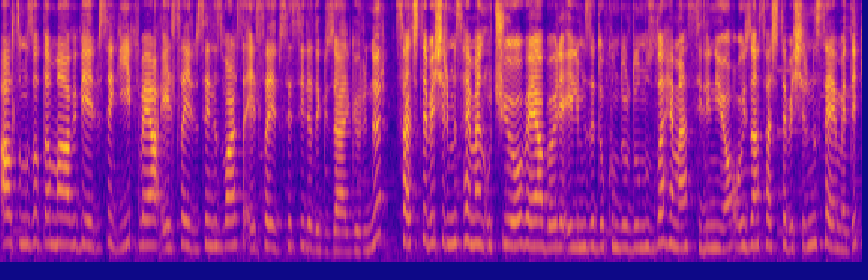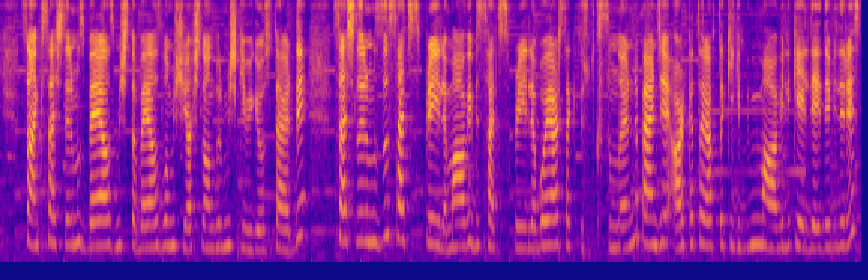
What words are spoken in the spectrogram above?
Altımıza da mavi bir elbise giyip veya Elsa elbiseniz varsa Elsa elbisesiyle de güzel görünür. Saç tebeşirimiz hemen uçuyor veya böyle elimize dokundurduğumuzda hemen siliniyor. O yüzden saç tebeşirini sevmedik. Sanki saçlarımız beyazmış da beyazlamış, yaşlandırmış gibi gösterdi. Saçlarımızı saç spreyiyle, mavi bir saç spreyiyle boyarsak üst kısımlarını bence arka taraftaki gibi bir mavilik elde edebiliriz.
